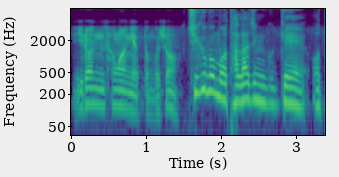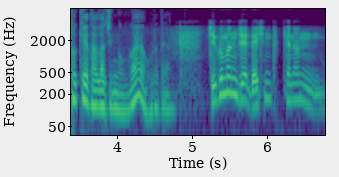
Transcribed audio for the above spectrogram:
이런 상황이었던 거죠. 지금은 뭐 달라진 게 어떻게 달라진 건가요, 그러면? 지금은 이제 내신 특혜는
